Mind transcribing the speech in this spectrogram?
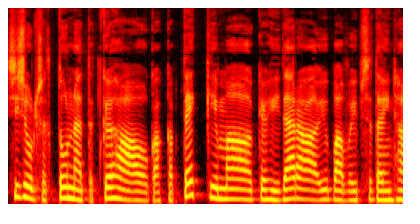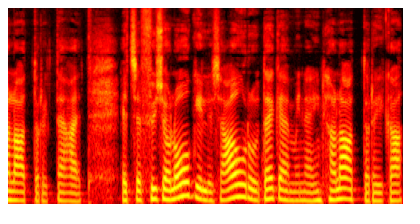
sisuliselt tunned, et köhahoog hakkab tekkima, köhid ära, juba võib seda inhalaatorit teha, et et see füsioloogilise auru tegemine inhalaatoriga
